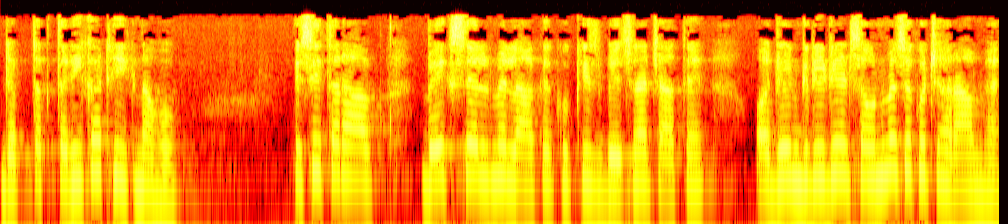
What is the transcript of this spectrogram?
جب تک طریقہ ٹھیک نہ ہو۔ اسی طرح آپ بیک سیل میں لا کے کوکیز بیچنا چاہتے ہیں اور جو انگریڈینٹس ہیں ان میں سے کچھ حرام ہے۔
